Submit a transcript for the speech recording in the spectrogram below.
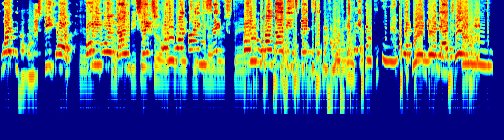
What? Mm-hmm. Speak up. 4196. 4196. 4196. I can't hear you. I can't hear you.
